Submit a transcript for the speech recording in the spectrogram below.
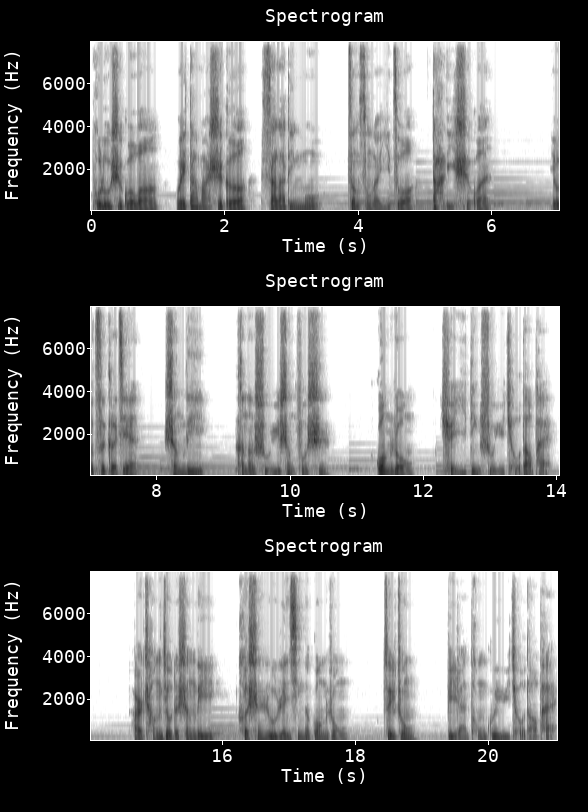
普鲁士国王为大马士革萨拉丁墓赠送了一座大理石棺。由此可见，胜利可能属于胜负师，光荣却一定属于求道派，而长久的胜利和深入人心的光荣，最终必然同归于求道派。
